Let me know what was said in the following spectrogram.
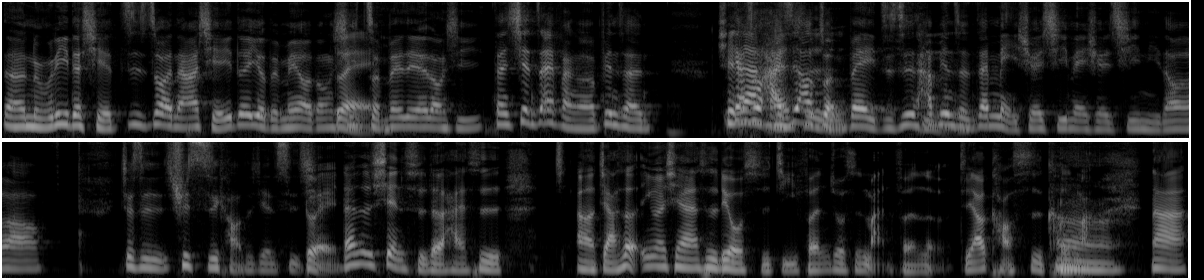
呃努力的写自传啊，写一堆有的没有的东西，对准备这些东西。但现在反而变成，应该说还是要准备，只是它变成在每学期、嗯、每学期你都要。就是去思考这件事情，对，但是现实的还是，呃，假设因为现在是六十几分就是满分了，只要考四科嘛，嗯、那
